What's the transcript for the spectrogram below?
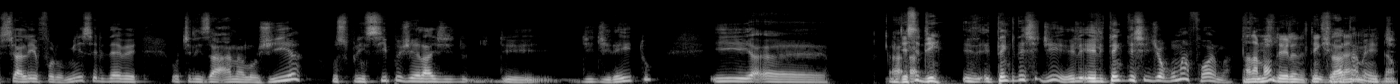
se, a lei for omissa, ele deve utilizar a analogia, os princípios gerais de, de, de direito e, eh, a- Decidir. e- e tem que decidir. Ele, ele tem que decidir de alguma forma. Está na mão dele, né? Tem que Exatamente. Né? Então,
